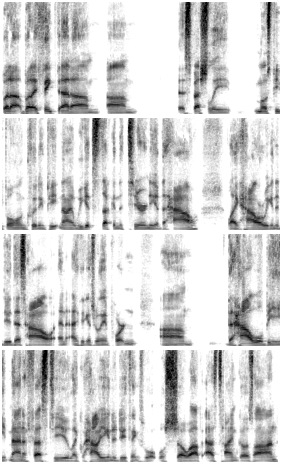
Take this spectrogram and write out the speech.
but uh, but I think that um, um, especially most people, including Pete and I, we get stuck in the tyranny of the how. Like, how are we going to do this? How? And I think it's really important um, the how will be manifest to you like how you're going to do things will, will show up as time goes on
